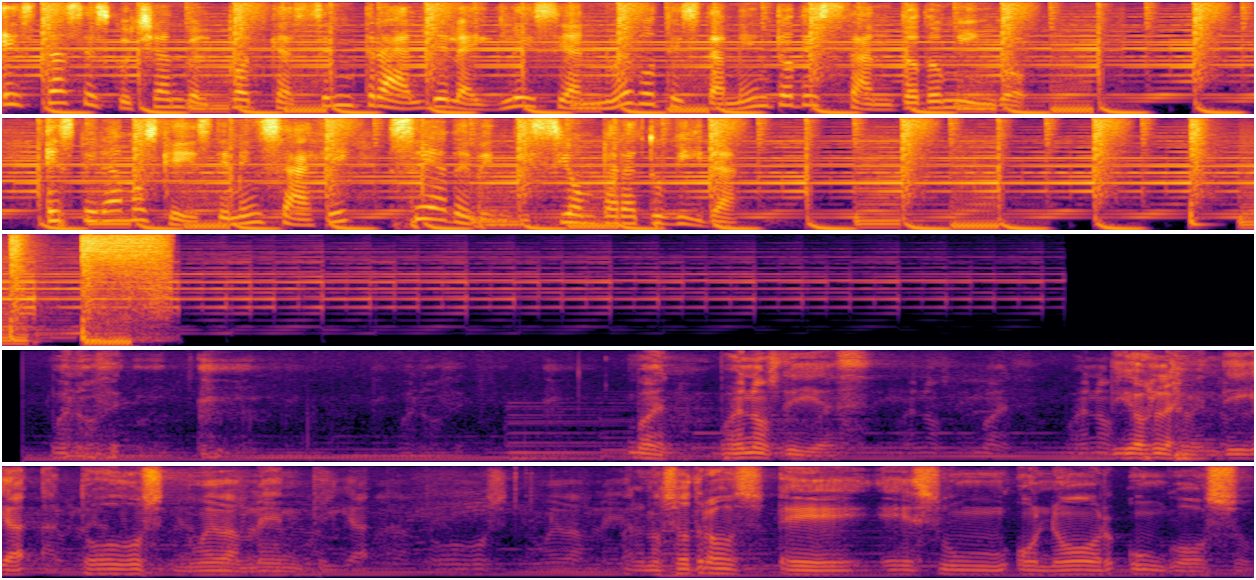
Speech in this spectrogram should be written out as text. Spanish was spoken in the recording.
Estás escuchando el podcast central de la Iglesia Nuevo Testamento de Santo Domingo. Esperamos que este mensaje sea de bendición para tu vida. Buenos, bueno, buenos días. Dios les bendiga a todos nuevamente. Para nosotros eh, es un honor, un gozo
